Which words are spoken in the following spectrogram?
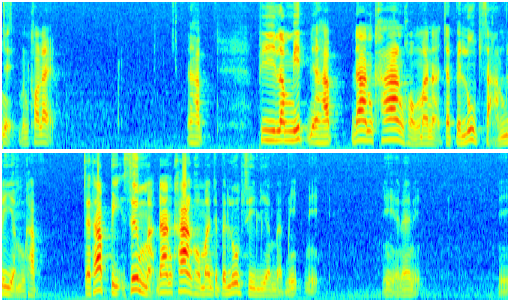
เนี่ยมันข้อแรกนะครับ พีระมิดเนี่ยครับ ด้านข้างของมันอะจะเป็นรูปสามเหลี่ยมครับ แต่ถ้าปีซึมอะด้านข้างของมันจะเป็นรูปสี่เหลี่ยมแบบนี้ นี่ นี่เห็นะนี่ นี่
